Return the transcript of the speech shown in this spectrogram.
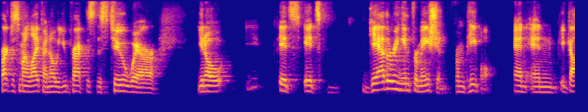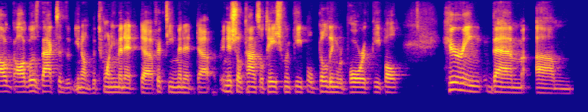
practice in my life. I know you practice this too, where you know it's it's gathering information from people and and it all, all goes back to the you know the 20 minute uh, 15 minute uh, initial consultation with people building rapport with people hearing them um,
